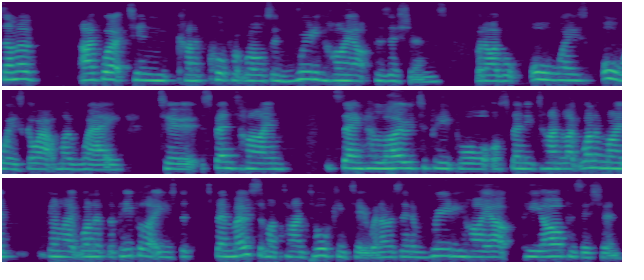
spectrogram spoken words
Some of I've worked in kind of corporate roles in really high up positions, but I will always, always go out of my way to spend time saying hello to people or spending time like one of my you know, like one of the people that I used to spend most of my time talking to when I was in a really high up PR position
